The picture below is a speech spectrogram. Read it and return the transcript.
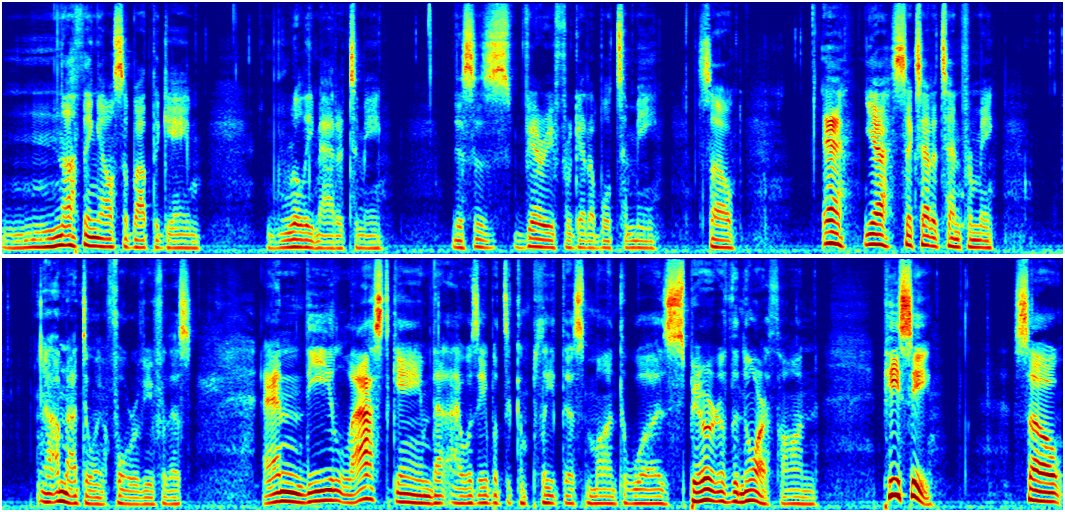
nothing else about the game really mattered to me. This is very forgettable to me. So, eh, yeah, 6 out of 10 for me. I'm not doing a full review for this. And the last game that I was able to complete this month was Spirit of the North on PC. So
